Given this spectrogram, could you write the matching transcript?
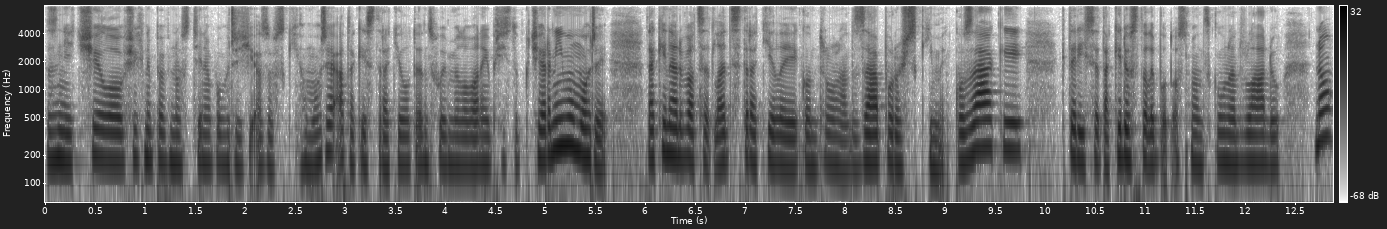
zničilo všechny pevnosti na pobřeží Azovského moře a taky ztratilo ten svůj milovaný přístup k Černému moři. Taky na 20 let ztratili kontrolu nad záporožskými kozáky, který se taky dostali pod osmanskou nadvládu. No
